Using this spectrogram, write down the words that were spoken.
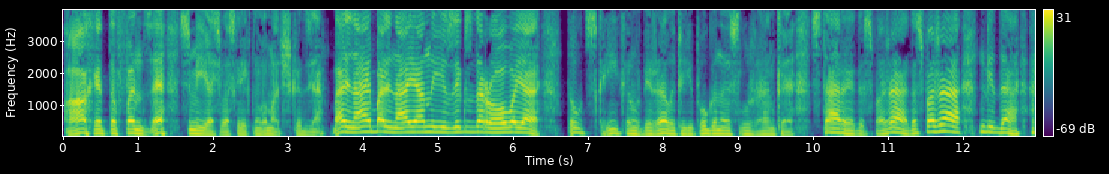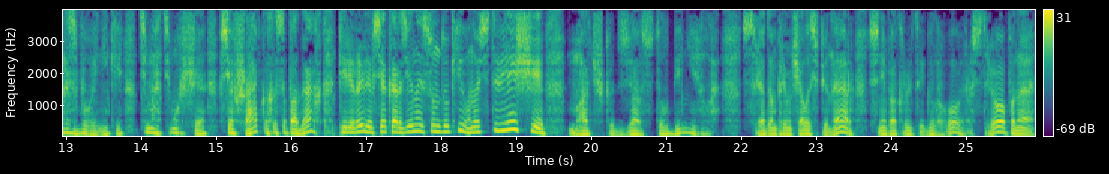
«Ах, это Фэнзе!» — смеясь воскликнула матушка Дзя. «Больная, больная, а на язык здоровая!» Тут с криком вбежала перепуганная служанка. «Старая госпожа, госпожа! Беда! Разбойники! Тьма тьмущая! Все в шапках и сапогах! Перерыли все корзины и сундуки! Уносят вещи!» Матушка Дзя столбенела. Следом примчалась Пинер с непокрытой головой, растрепанная.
